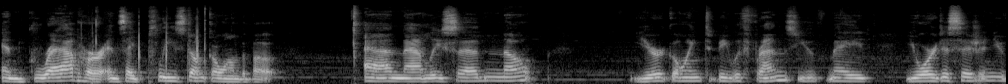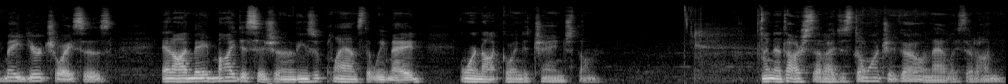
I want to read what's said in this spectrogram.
and grab her and say, Please don't go on the boat. And Natalie said, No, you're going to be with friends. You've made your decision, you've made your choices, and I made my decision. And these are plans that we made, and we're not going to change them. And Natasha said, I just don't want you to go. And Natalie said, I'm,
